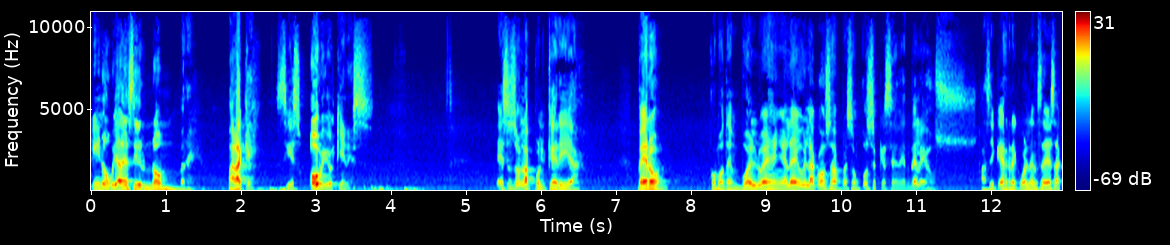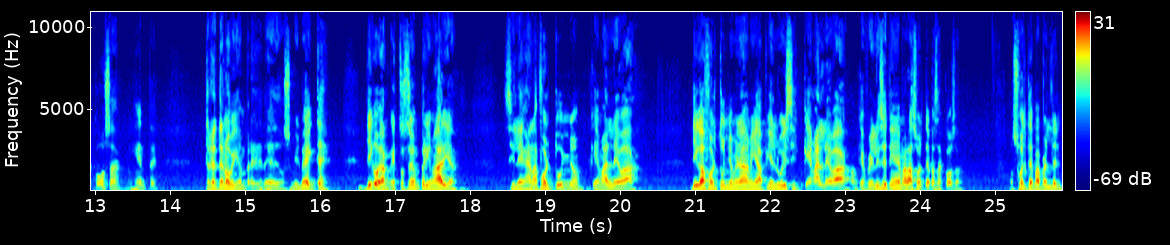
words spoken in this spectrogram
Y no voy a decir nombre. ¿Para qué? Si es obvio quién es. Esas son las porquerías. Pero, como te envuelves en el ego y la cosa, pues son cosas que se ven de lejos. Así que recuérdense de esas cosas, mi gente. 3 de noviembre de 2020. Digo, aunque esto sea en primaria, si le gana Fortuño, ¿qué mal le va? Digo a Fortuño, mira a mí, a Pierluisi, ¿qué mal le va? Aunque Pierluisi tiene mala suerte para esas cosas. O suerte para perder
